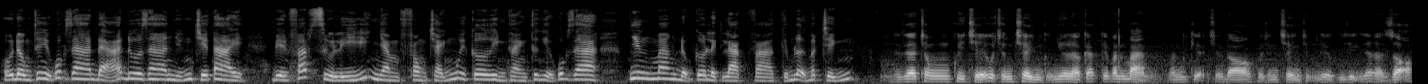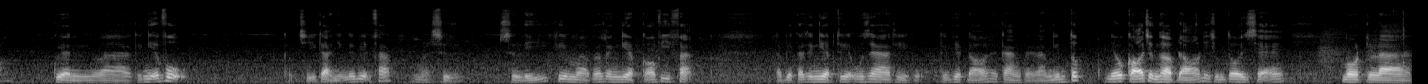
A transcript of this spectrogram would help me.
Hội đồng Thương hiệu Quốc gia đã đưa ra những chế tài, biện pháp xử lý nhằm phòng tránh nguy cơ hình thành thương hiệu quốc gia nhưng mang động cơ lệch lạc và kiếm lợi bất chính. Thực ra trong quy chế của chương trình cũng như là các cái văn bản, văn kiện trước đó của chương trình cũng đều quy định rất là rõ quyền và cái nghĩa vụ, thậm chí cả những cái biện pháp mà xử xử lý khi mà các doanh nghiệp có vi phạm đặc biệt các doanh nghiệp thương hiệu quốc gia thì cái việc đó thì càng phải làm nghiêm túc nếu có trường hợp đó thì chúng tôi sẽ một là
